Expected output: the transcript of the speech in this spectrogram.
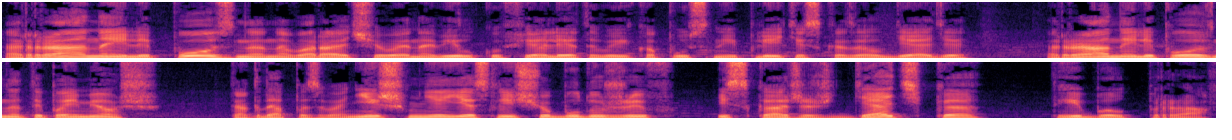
«Рано или поздно, наворачивая на вилку фиолетовые капустные плети, сказал дядя, «рано или поздно ты поймешь. Тогда позвонишь мне, если еще буду жив, и скажешь, дядька, ты был прав».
